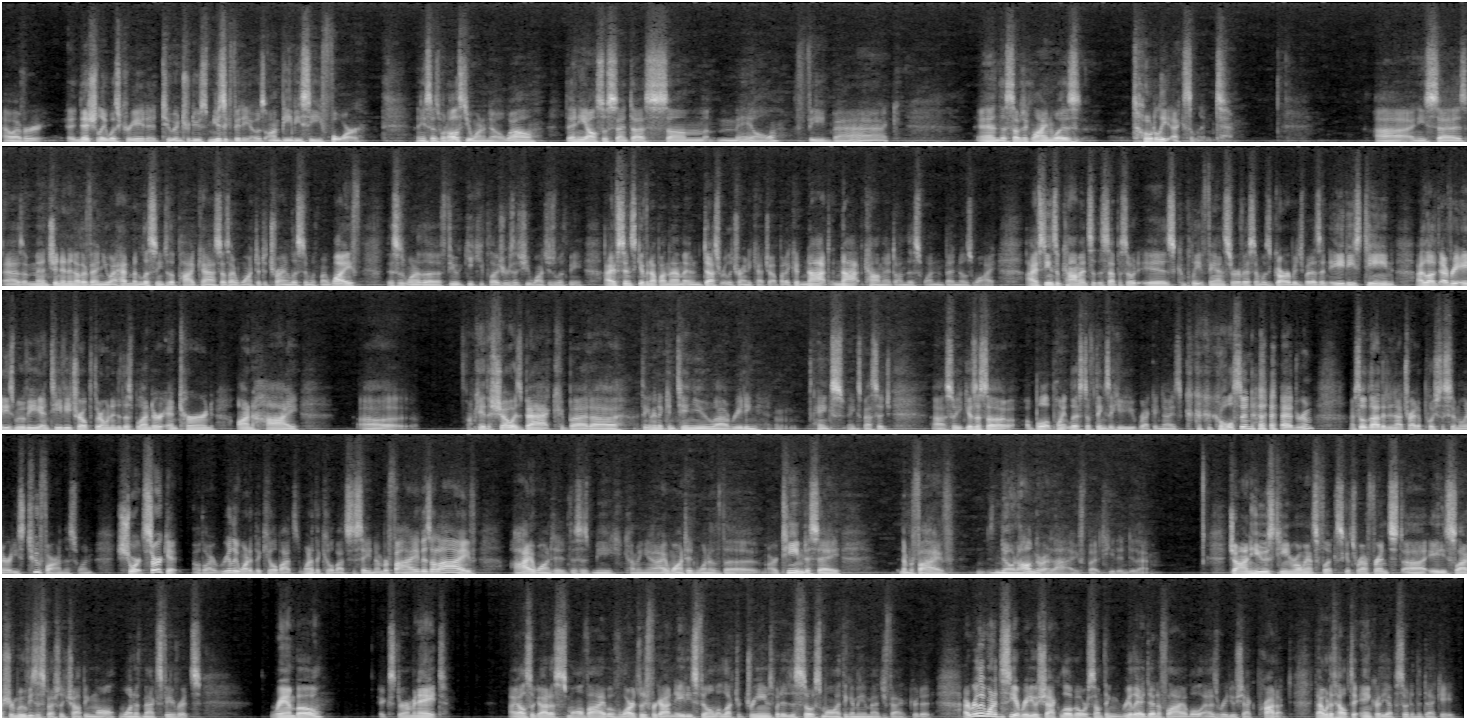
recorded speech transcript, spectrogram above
however, initially was created to introduce music videos on BBC Four. And he says, "What else do you want to know?" Well, then he also sent us some mail feedback, and the subject line was totally excellent. Uh, and he says, as I mentioned in another venue, I hadn't been listening to the podcast as I wanted to try and listen with my wife. This is one of the few geeky pleasures that she watches with me. I have since given up on them and desperately trying to catch up, but I could not not comment on this one. Ben knows why. I've seen some comments that this episode is complete fan service and was garbage, but as an 80s teen, I loved every 80s movie and TV trope thrown into this blender and turned on high. Uh, okay, the show is back, but uh, I think I'm going to continue uh, reading Hank's Hank's message. Uh, so he gives us a, a, bullet point list of things that he recognized. Coulson headroom. I'm so glad they did not try to push the similarities too far on this one. Short circuit. Although I really wanted the killbots, one of the killbots to say number five is alive. I wanted this is me coming in. I wanted one of the our team to say number five is no longer alive, but he didn't do that. John Hughes teen romance flicks gets referenced. Uh, 80s slasher movies, especially Chopping Mall, one of Mac's favorites. Rambo, Exterminate. I also got a small vibe of largely forgotten 80s film Electric Dreams, but it is so small I think I may have manufactured it. I really wanted to see a Radio Shack logo or something really identifiable as Radio Shack product. That would have helped to anchor the episode in the decade.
